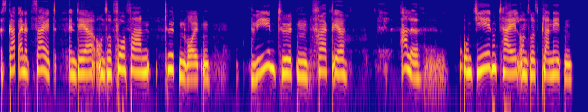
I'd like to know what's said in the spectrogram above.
Es gab eine Zeit, in der unsere Vorfahren töten wollten. Wen töten, fragt ihr. Alle und jeden Teil unseres Planeten,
